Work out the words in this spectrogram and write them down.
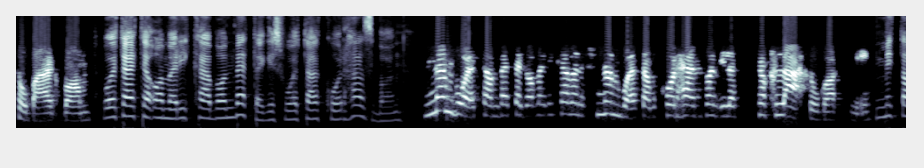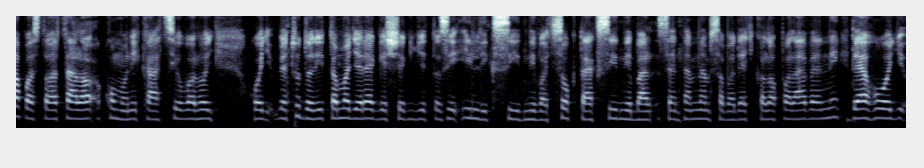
szobákban. Voltál te Amerikában beteg, és voltál kórházban? Nem voltam beteg Amerikában, és nem voltam kórházban, illetve csak látogatni. Mit tapasztaltál a kommunikációval, hogy, hogy tudod, itt a magyar egészségügyet azért illik szídni, vagy szokták szídni, bár szerintem nem szabad egy kalap alá venni, de hogy,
